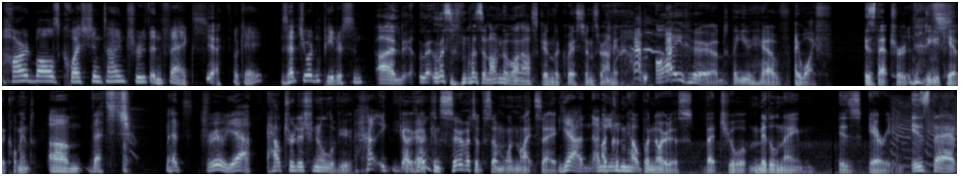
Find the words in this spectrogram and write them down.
Hardballs question time, truth and facts. Yeah. Okay. Is that Jordan Peterson? Uh, l- listen, listen, I'm the one asking the questions around here. I heard that you have a wife. Is that true? Do you care to comment? Um, that's That's true. Yeah. How traditional of you. How, A, yeah. conservative, someone might say. Yeah, I mean, I couldn't help but notice that your middle name is Aryan. Is that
